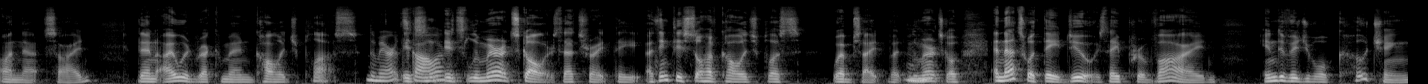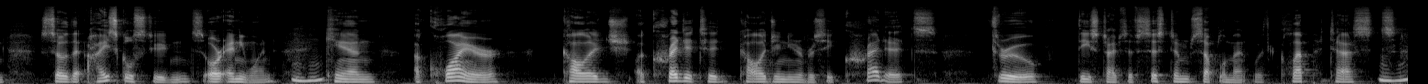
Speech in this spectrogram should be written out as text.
on that side, then I would recommend College Plus. Lumerit It's, Scholar. it's Lumerit Scholars. That's right. They I think they still have College Plus website, but mm-hmm. Lumerit Scholars, and that's what they do is they provide individual coaching so that high school students or anyone mm-hmm. can acquire college accredited college and university credits through these types of systems supplement with clep tests mm-hmm.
